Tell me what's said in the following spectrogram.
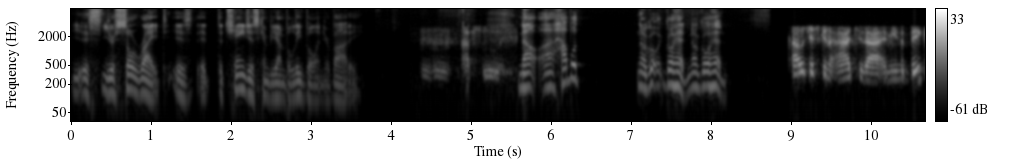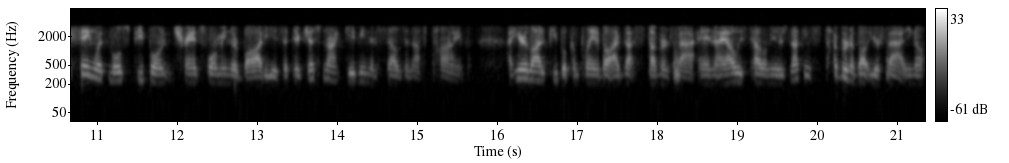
you're so right. Is it, the changes can be unbelievable in your body. Mm-hmm, absolutely. Now, uh, how about no? Go go ahead. No, go ahead. I was just going to add to that. I mean, the big thing with most people in transforming their body is that they're just not giving themselves enough time. I hear a lot of people complain about I've got stubborn fat, and I always tell them there's nothing stubborn about your fat, you know.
